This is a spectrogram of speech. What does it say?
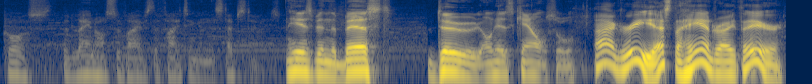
Of course, but Laenor survives the fighting in the Stepstones. He has been the best dude on his council. I agree. That's the hand right there.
